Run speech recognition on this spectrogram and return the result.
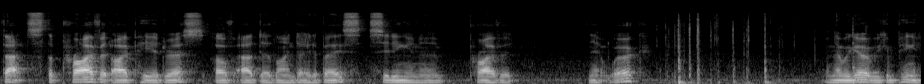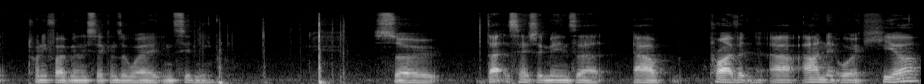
that's the private IP address of our deadline database sitting in a private network. And there we go, we can ping it 25 milliseconds away in Sydney. So that essentially means that our private, our, our network here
